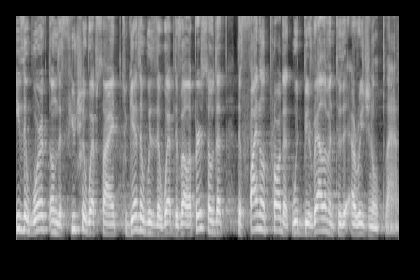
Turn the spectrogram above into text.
either worked on the future website together with the web developer so that the final product would be relevant to the original plan.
